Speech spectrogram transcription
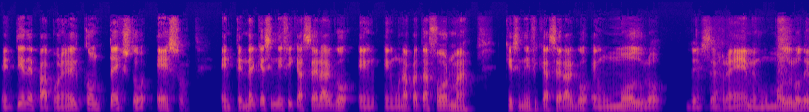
¿Entiendes? Para poner el contexto, eso. Entender qué significa hacer algo en, en una plataforma qué significa hacer algo en un módulo del CRM, en un módulo de,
